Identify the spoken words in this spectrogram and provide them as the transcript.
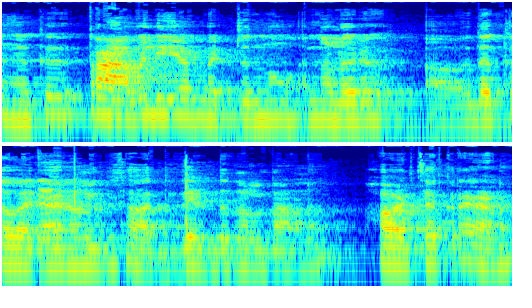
നിങ്ങൾക്ക് ട്രാവൽ ചെയ്യാൻ പറ്റുന്നു എന്നുള്ളൊരു ഇതൊക്കെ വരാനുള്ളൊരു സാധ്യത ഉണ്ട് എന്നുള്ളതാണ്. ഹാർട്ട് ചക്രയാണ്.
